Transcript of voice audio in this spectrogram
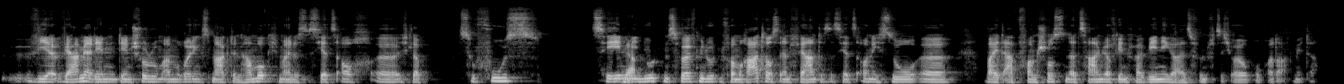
wir, wir haben ja den, den Showroom am Rödingsmarkt in Hamburg. Ich meine, das ist jetzt auch, äh, ich glaube, zu Fuß zehn ja. Minuten, zwölf Minuten vom Rathaus entfernt. Das ist jetzt auch nicht so äh, weit ab vom Schuss und da zahlen wir auf jeden Fall weniger als 50 Euro pro Quadratmeter.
